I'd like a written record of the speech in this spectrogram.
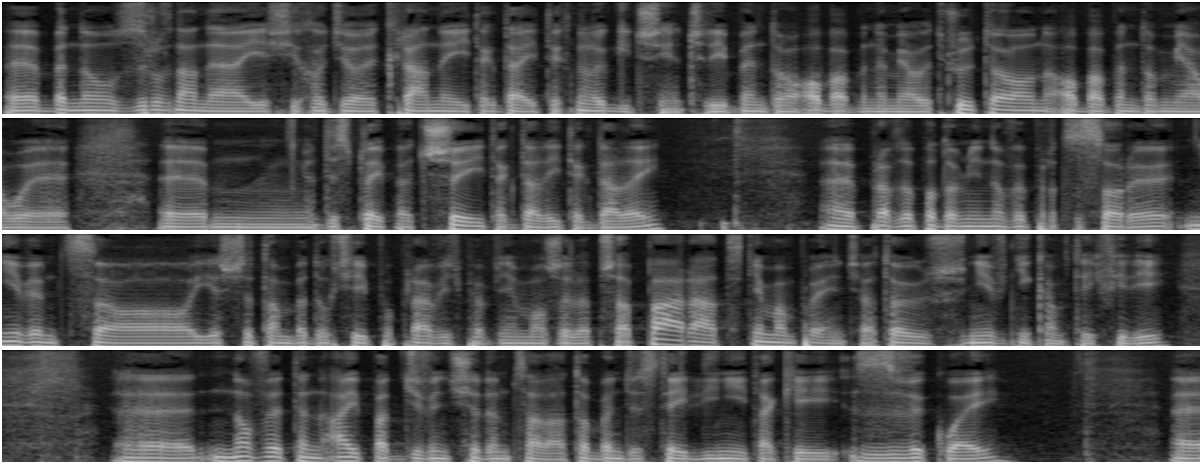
e, będą zrównane, jeśli chodzi o ekrany i tak dalej technologicznie, czyli będą oba będą miały True Tone, oba będą miały DisplayPad 3 i tak dalej, i tak dalej. E, prawdopodobnie nowe procesory. Nie wiem, co jeszcze tam będą chcieli poprawić. Pewnie może lepszy aparat. Nie mam pojęcia. To już nie wnikam w tej chwili. E, nowy ten iPad 9,7 cala to będzie z tej linii takiej zwykłej. E,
